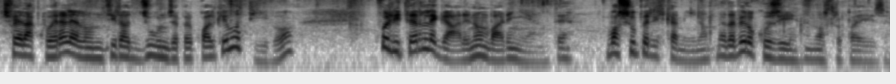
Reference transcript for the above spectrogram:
cioè la querela non ti raggiunge per qualche motivo, quell'iter legale non vale niente, va su per il cammino, è davvero così nel nostro paese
